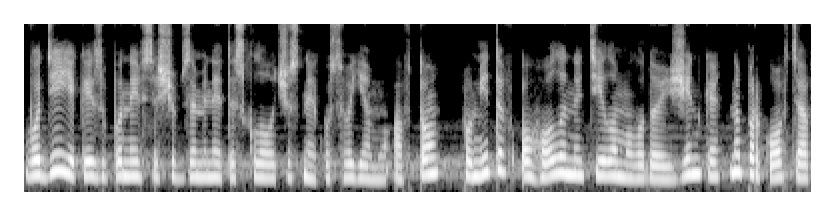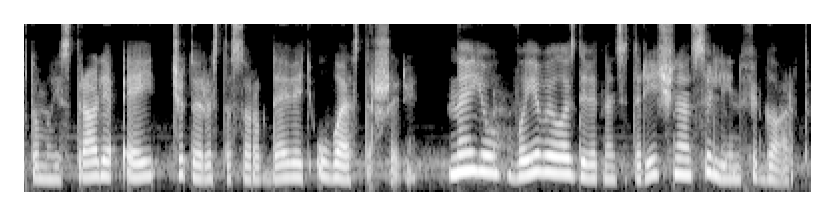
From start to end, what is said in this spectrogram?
водій, який зупинився, щоб замінити склоочисник у своєму авто, помітив оголене тіло молодої жінки на парковці автомагістралі А449 у Вестерширі. Нею виявилась 19-річна Селін Фігард.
